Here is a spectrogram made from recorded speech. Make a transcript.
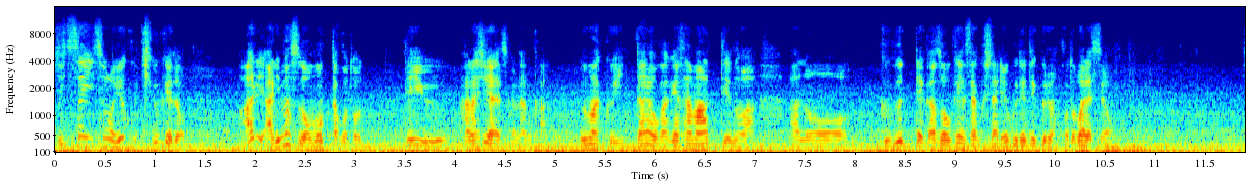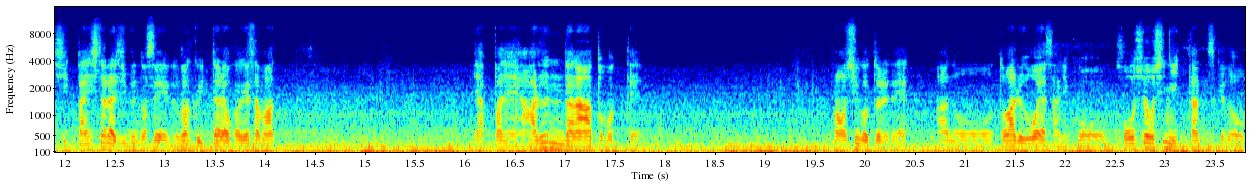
実際そのよく聞くけどありあります思ったことっていう話じゃないですかなんか。うまくいったらおかげさまっていうのはあのググって画像検索したらよく出てくる言葉ですよ。失敗したら自分のせいうまくいったらおかげさま。やっぱねあるんだなと思って。まあ、お仕事でね、あのとある大家さんにこう交渉しに行ったんですけど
